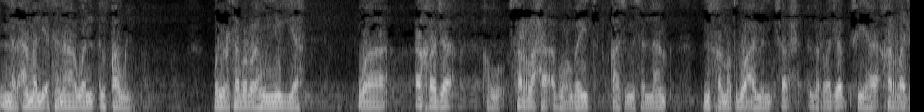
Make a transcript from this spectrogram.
أن العمل يتناول القول ويعتبر له النية وأخرج أو صرح أبو عبيد قاسم بن سلام النسخة المطبوعة من شرح ابن رجب فيها خرج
